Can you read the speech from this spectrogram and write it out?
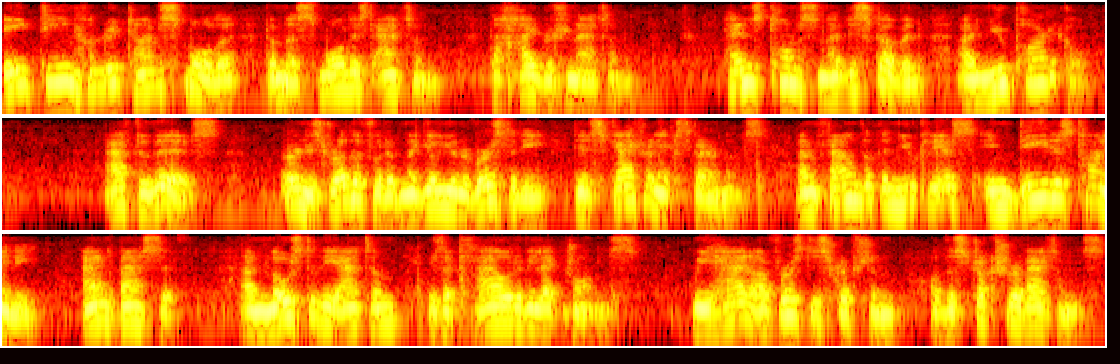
1800 times smaller than the smallest atom, the hydrogen atom. Hence, Thomson had discovered a new particle. After this, Ernest Rutherford of McGill University did scattering experiments and found that the nucleus indeed is tiny and massive, and most of the atom is a cloud of electrons. We had our first description of the structure of atoms.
